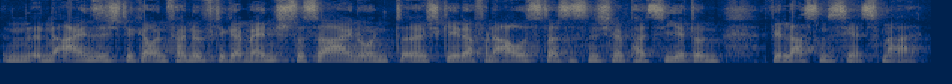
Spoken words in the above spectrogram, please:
ein, ein einsichtiger und vernünftiger Mensch zu sein und äh, ich gehe davon aus, dass es nicht mehr passiert und wir lassen es jetzt mal.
